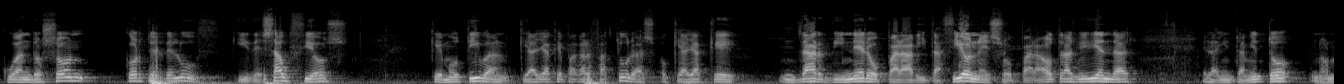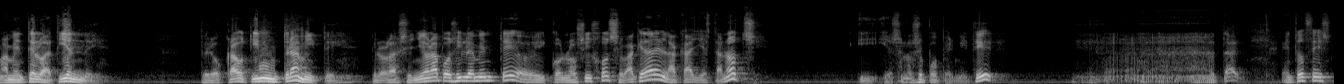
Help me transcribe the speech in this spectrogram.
cuando son cortes de luz y desahucios que motivan que haya que pagar facturas o que haya que dar dinero para habitaciones o para otras viviendas, el ayuntamiento normalmente lo atiende. Pero claro, tiene un trámite. Pero la señora posiblemente eh, con los hijos se va a quedar en la calle esta noche. Y, eso no se puede permitir. Eh, Entonces,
